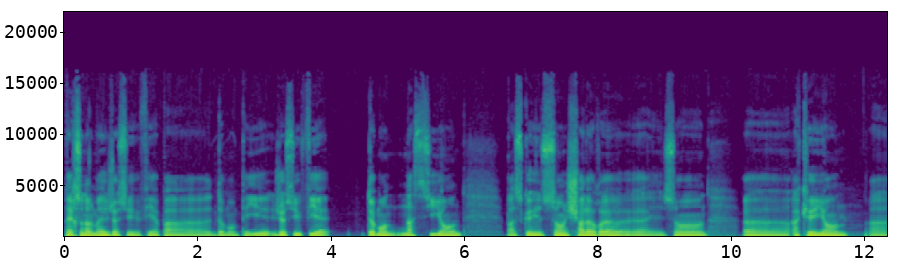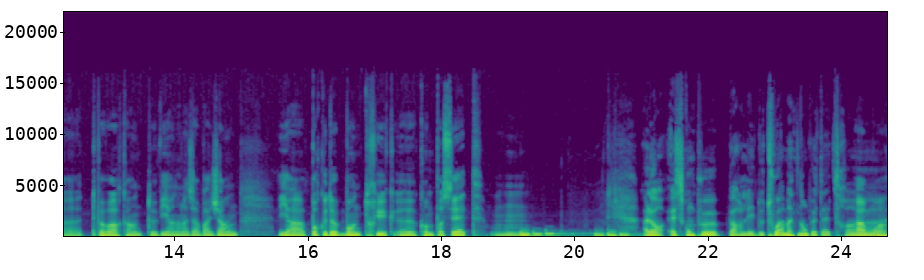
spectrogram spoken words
personnellement, je suis fier de mon pays, je suis fier de mon nation parce qu'ils sont chaleureux, euh, ils sont euh, accueillants. Euh, tu peux voir quand tu viens en Azerbaïdjan, il y a beaucoup de bons trucs qu'on possède. Hmm. Alors, est-ce qu'on peut parler de toi maintenant, peut-être Ah, Euh, moi,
